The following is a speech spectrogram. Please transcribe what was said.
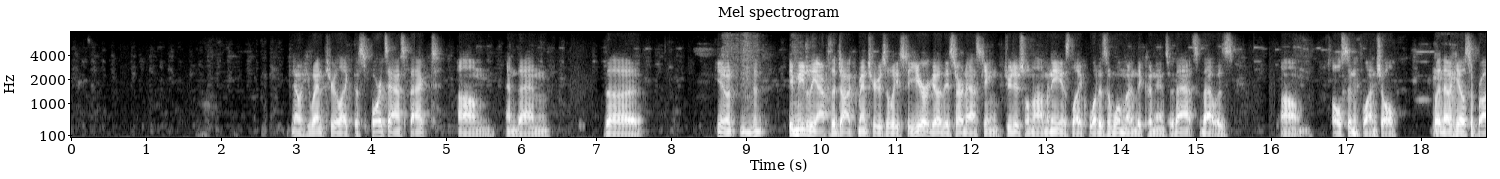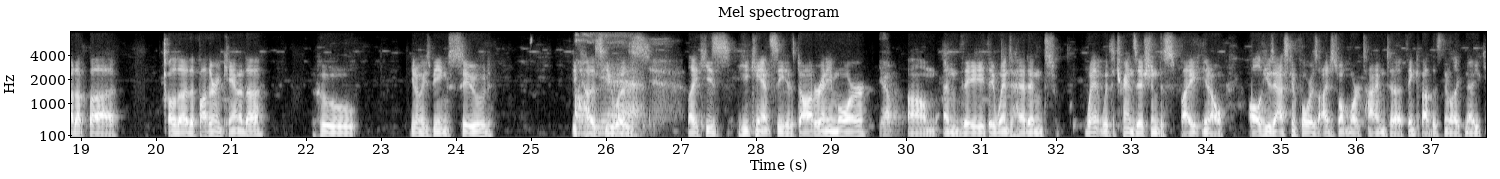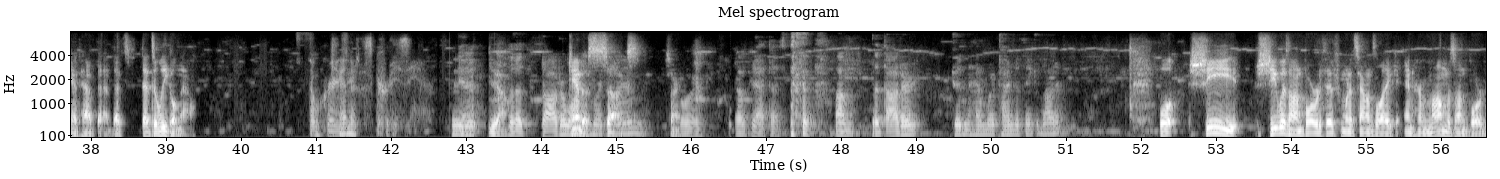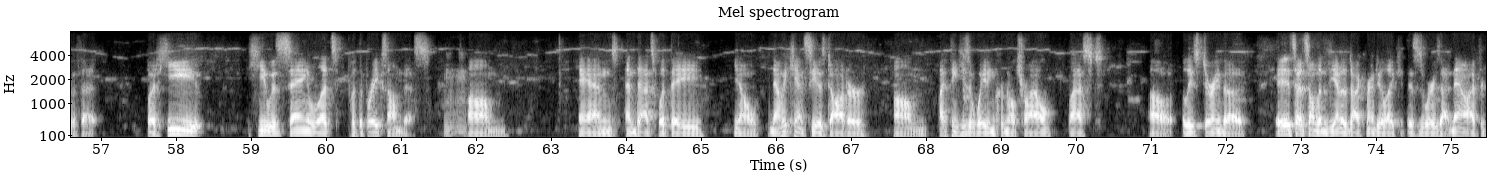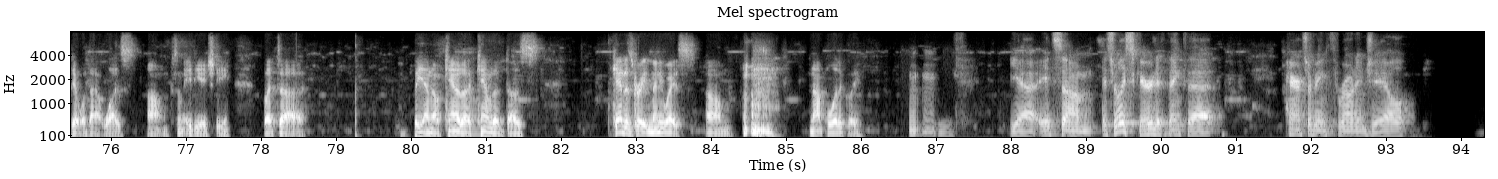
no, he went through like the sports aspect, um, and then the, you know, the, immediately after the documentary was released a year ago, they started asking judicial nominees like, "What is a woman?" and they couldn't answer that, so that was um, also influential. But no, he also brought up, uh, oh, the the father in Canada, who, you know, he's being sued because he was like he's he can't see his daughter anymore yep um, and they they went ahead and went with the transition despite you know all he was asking for is I just want more time to think about this. And they're like, no, you can't have that. That's that's illegal now. so crazy Canada's crazy. Yeah. the- Yeah. The daughter wanted Canada sucks. time, Sorry. Or oh yeah, it does. um, the daughter couldn't have more time to think about it. Well, she she was on board with it from what it sounds like, and her mom was on board with it. But he he was saying, let's put the brakes on this. Mhm. um, and and that's what they you know now he can't see his daughter um, i think he's awaiting criminal trial last uh, at least during the it said something at the end of the documentary like this is where he's at now i forget what that was um, some adhd but uh, but yeah no canada canada does canada's great in many ways um, not politically Mm-mm. Mm. Yeah, it's um it's really scary to think that parents are being thrown in jail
